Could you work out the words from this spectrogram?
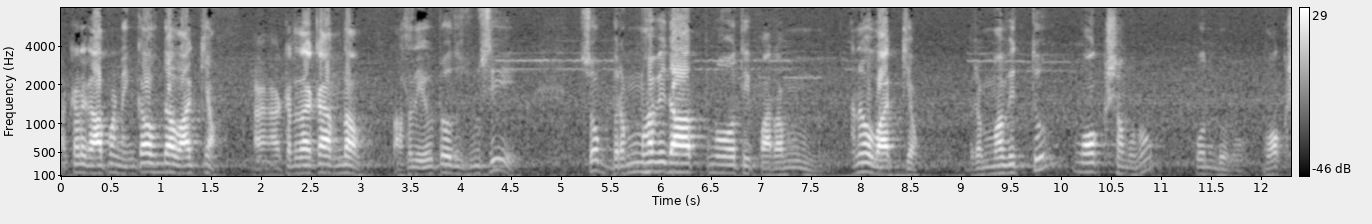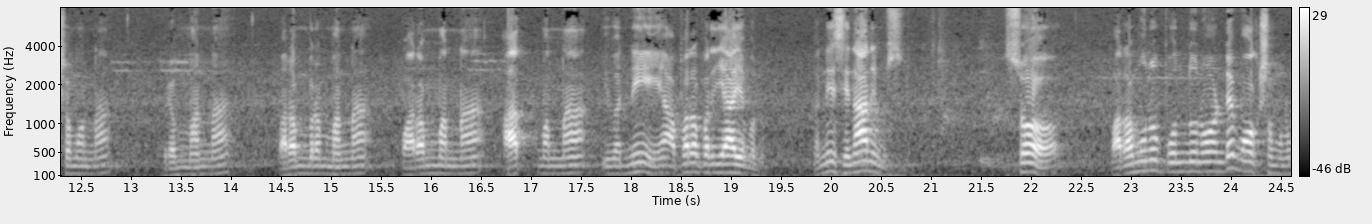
అక్కడ కాకుండా ఇంకా ఉందా వాక్యం? అక్కడ దాకా అందాం. అసలు ఏమిటో అది చూసి సో బ్రహ్మవిదాప్నోతి పరం అనే వాక్యం. బ్రహ్మవిత్తు మోక్షమును పొందును. మోక్షమున్న బ్రహ్మన్న పరం బ్రహ్మన్న పరమ్మన్న ఆత్మన్న ఇవన్నీ అపర పర్యాయములు. ఇవన్నీ సినానిమ్స్ సో పరమును పొందును అంటే మోక్షమును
